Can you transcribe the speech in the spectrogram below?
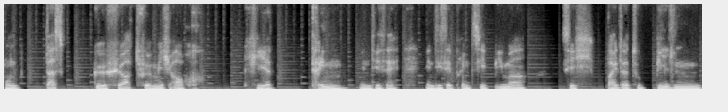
Und das gehört für mich auch hier drin in diese, in diese Prinzip immer sich weiterzubilden,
